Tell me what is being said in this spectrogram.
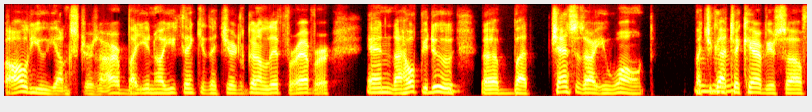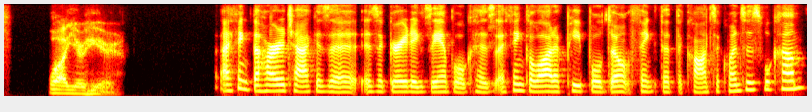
all you youngsters are, but you know, you think that you're going to live forever. And I hope you do. Mm-hmm. Uh, but chances are you won't. But you got to mm-hmm. take care of yourself while you're here. I think the heart attack is a is a great example because I think a lot of people don't think that the consequences will come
